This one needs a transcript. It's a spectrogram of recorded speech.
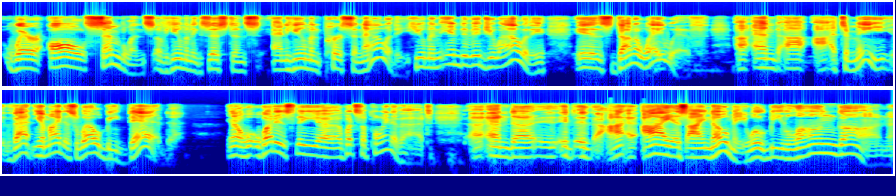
where all semblance of human existence and human personality, human individuality is done away with. Uh, and uh, uh, to me, that you might as well be dead. You know what is the uh, what's the point of that? Uh, and uh, it, it, I, I, as I know me, will be long gone.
